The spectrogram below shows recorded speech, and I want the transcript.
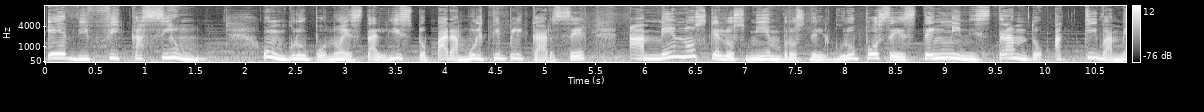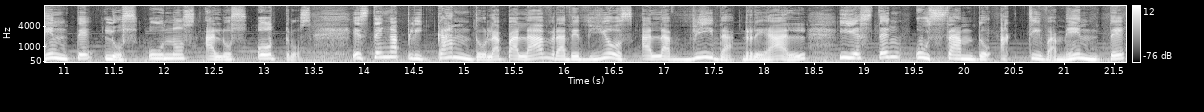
edificación. Un grupo no está listo para multiplicarse a menos que los miembros del grupo se estén ministrando activamente los unos a los otros, estén aplicando la palabra de Dios a la vida real y estén usando activamente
